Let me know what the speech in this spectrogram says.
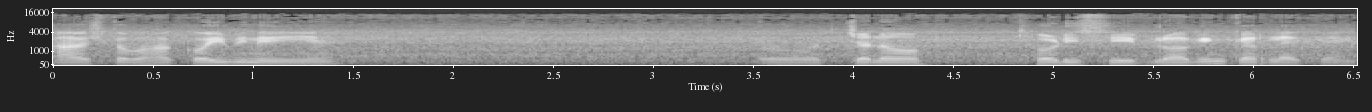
آج تو وہاں کوئی بھی نہیں ہے۔ تو چلو تھوڑی سی بلاگنگ کر لیتے ہیں۔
